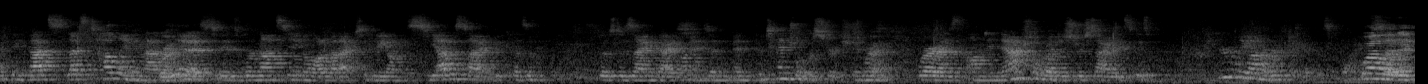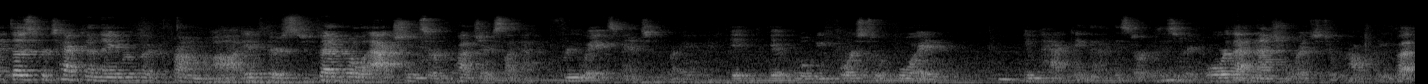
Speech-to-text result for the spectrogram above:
I think that's, that's telling in that Right. list, is we're not seeing a lot of that activity on the Seattle side because of those design guidelines and, and potential restrictions. Right. Whereas on the National Register side, it's, it's purely honorific at this point. Well, So- and it does protect a neighborhood from, uh, if there's federal actions or projects like a freeway expansion, right? It, it will be forced to avoid impacting that historic district or that National Register property. But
